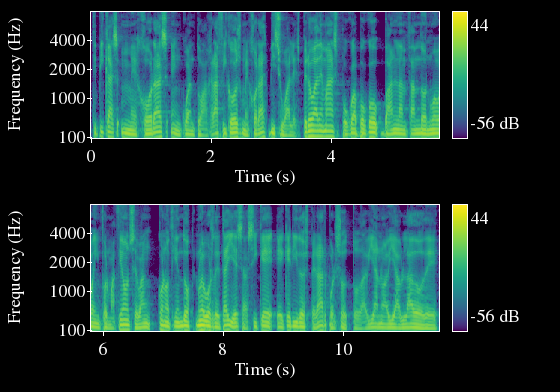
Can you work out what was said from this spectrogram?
típicas mejoras en cuanto a gráficos, mejoras visuales. Pero además, poco a poco van lanzando nueva información, se van conociendo nuevos detalles, así que he querido esperar, por eso todavía no había hablado de,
